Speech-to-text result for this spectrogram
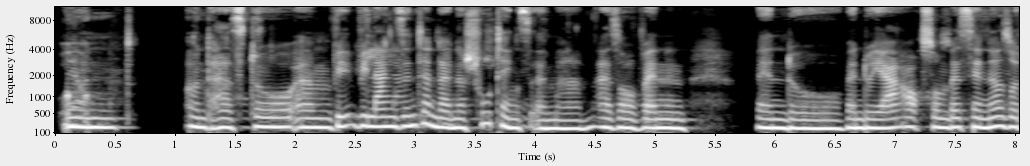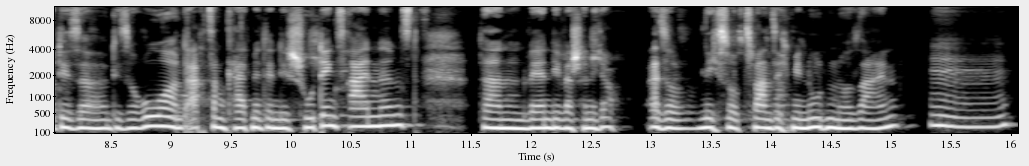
Und, ja. und hast du, ähm, wie, wie lang sind denn deine Shootings immer? Also wenn, wenn du, wenn du ja auch so ein bisschen, ne, so diese, diese Ruhe und Achtsamkeit mit in die Shootings reinnimmst, dann werden die wahrscheinlich auch, also nicht so 20 Minuten nur sein. Mhm.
